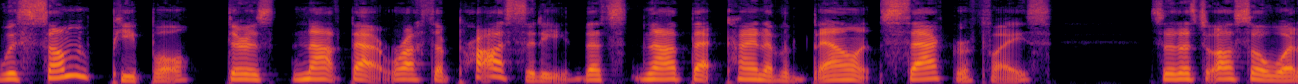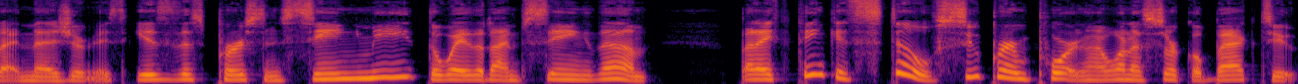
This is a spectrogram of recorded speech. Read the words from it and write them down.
with some people, there's not that reciprocity. That's not that kind of a balanced sacrifice. So that's also what I measure is is this person seeing me the way that I'm seeing them? But I think it's still super important. I want to circle back to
